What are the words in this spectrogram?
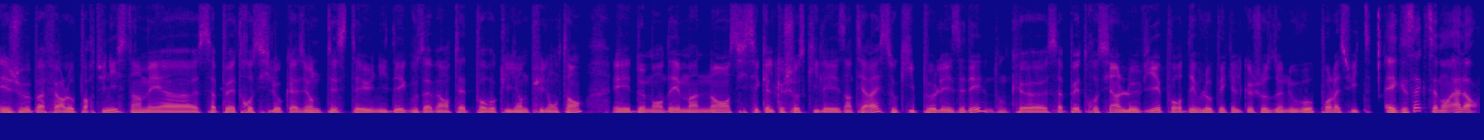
et je veux pas faire l'opportuniste, hein, mais euh, ça peut être aussi l'occasion de tester une idée que vous avez en tête pour vos clients depuis longtemps et demander maintenant si c'est quelque chose qui les intéresse ou qui peut les aider. Donc euh, ça peut être aussi un levier pour développer quelque chose de nouveau pour la suite. Exactement. Alors,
